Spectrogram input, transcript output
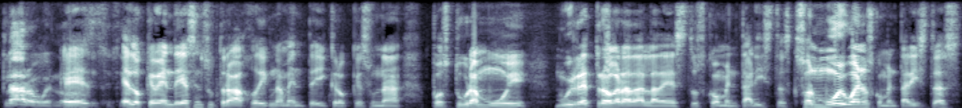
Claro, güey. es, es, lo que vende y hacen su trabajo dignamente y creo que es una postura muy, muy retrógrada la de estos comentaristas. Son muy buenos comentaristas,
